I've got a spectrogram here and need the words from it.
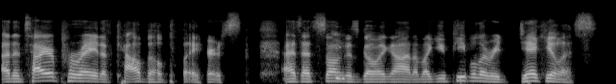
An entire parade of cowbell players as that song is going on. I'm like, you people are ridiculous.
